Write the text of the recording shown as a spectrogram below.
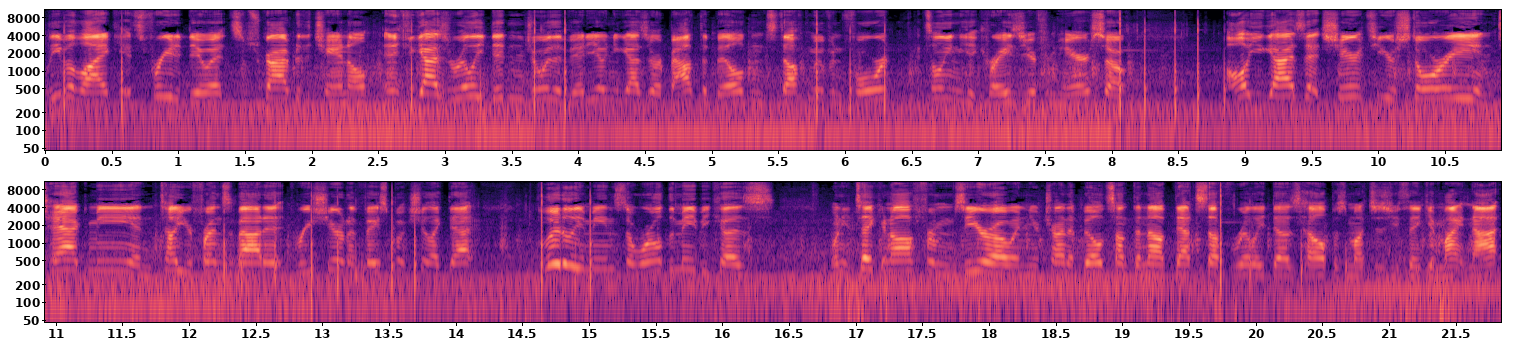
leave a like. It's free to do it. Subscribe to the channel. And if you guys really did enjoy the video and you guys are about the build and stuff moving forward, it's only gonna get crazier from here. So all you guys that share it to your story and tag me and tell your friends about it, reshare it on Facebook, shit like that, literally means the world to me because when you're taking off from zero and you're trying to build something up, that stuff really does help as much as you think it might not.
